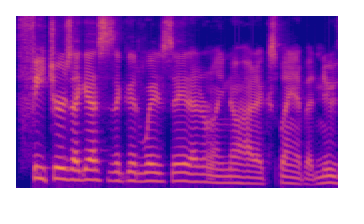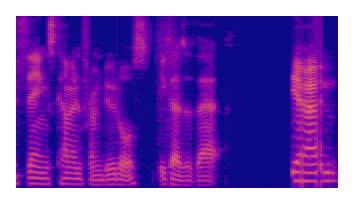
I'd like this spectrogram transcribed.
features, I guess is a good way to say it. I don't really know how to explain it, but new things coming from Doodles because of that. Yeah, and,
